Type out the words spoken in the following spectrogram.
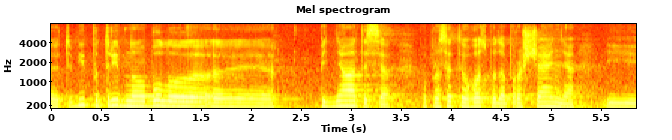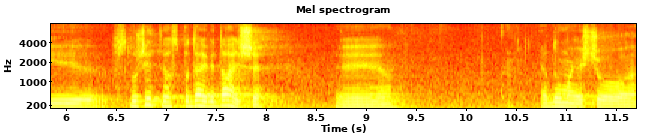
Е, Тобі потрібно було е, піднятися, попросити у Господа прощення і служити Господеві далі. Я думаю, що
